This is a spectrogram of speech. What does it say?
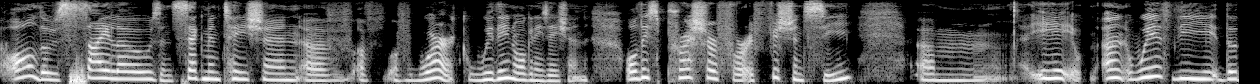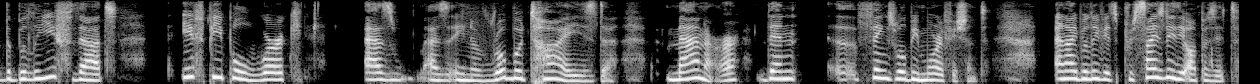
all those silos and segmentation of, of, of work within organization, all this pressure for efficiency. Um, with the, the, the belief that if people work as as in a robotized manner, then uh, things will be more efficient. And I believe it's precisely the opposite.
